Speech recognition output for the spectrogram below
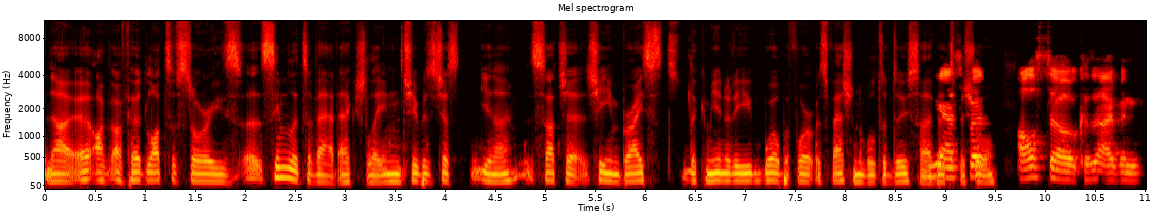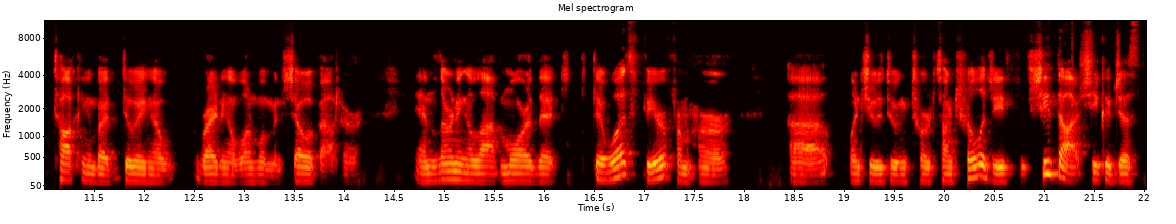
No, uh, I've I've heard lots of stories uh, similar to that actually, and she was just you know such a she embraced the community well before it was fashionable to do so. yes, that's for but sure. also because I've been talking about doing a writing a one woman show about her, and learning a lot more that there was fear from her uh, when she was doing Torch Song Trilogy. She thought she could just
